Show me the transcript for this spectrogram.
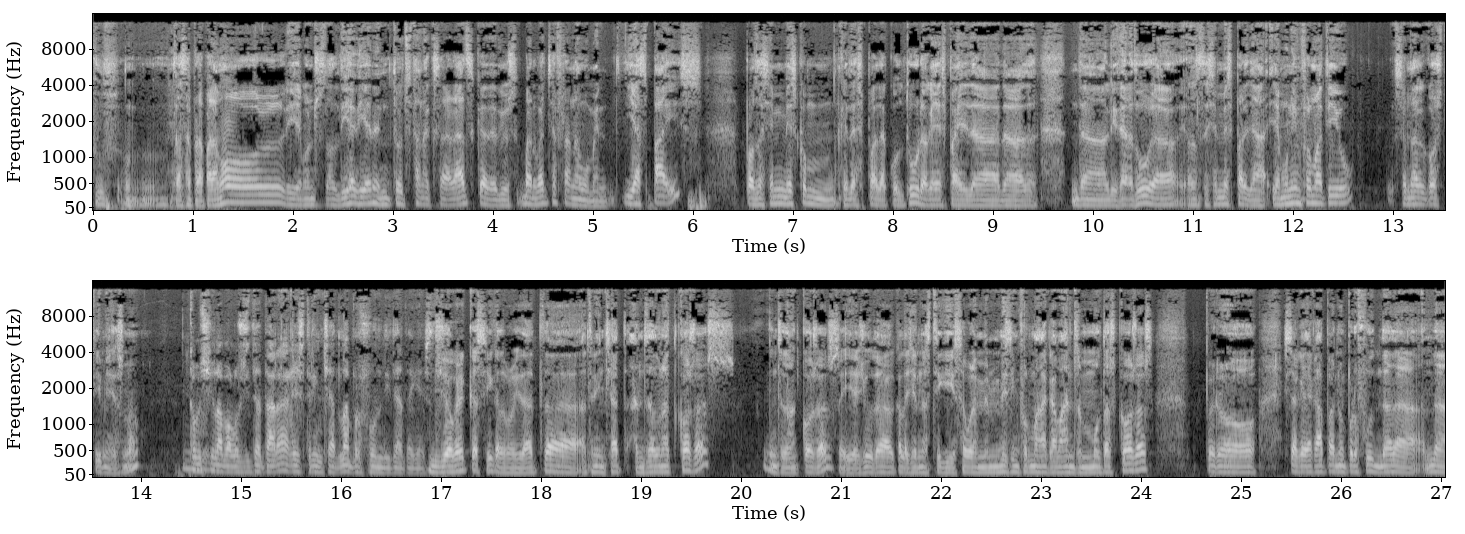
T'has de preparar molt, i llavors el dia a dia anem tots tan accelerats que dius, bueno, vaig a frenar un moment. Hi ha espais, però els deixem més com aquell espai de cultura, aquell espai de, de, de literatura, els deixem més per allà. I amb un informatiu sembla que costi més, no? Com si la velocitat ara hagués trinxat la profunditat aquesta. Jo crec que sí, que la veritat eh, ha trinxat, ens ha donat coses, donat coses i ajuda a que la gent estigui segurament més informada que abans en moltes coses, però és aquella capa no profunda de, de,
